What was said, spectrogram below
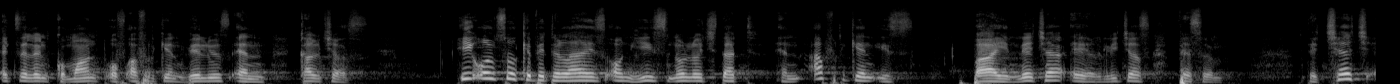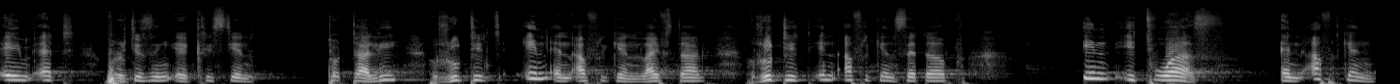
excellent command of African values and cultures, he also capitalized on his knowledge that an African is by nature a religious person. The church aimed at producing a Christian totally rooted in an African lifestyle, rooted in African setup. In it was an African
